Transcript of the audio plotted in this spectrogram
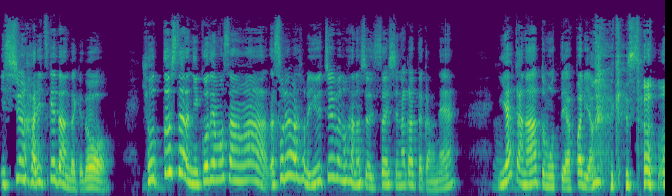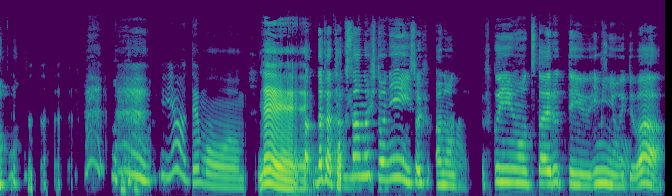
一瞬貼り付けたんだけど、ひょっとしたらニコデモさんは、あそれはその YouTube の話は実際してなかったからね。嫌かなと思ってやっぱりやめな消したの。いや、でも、ねえ。だからたくさんの人に、そういう、あの、はい福音を伝えるっていう意味においては、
